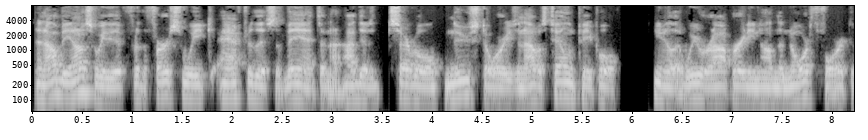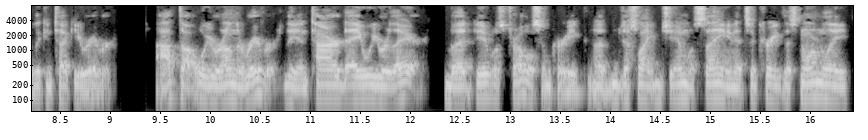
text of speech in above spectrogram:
and I'll be honest with you, for the first week after this event, and I, did several news stories, and I was telling people, you know, that we were operating on the North Fork of the Kentucky River. I thought we were on the river the entire day we were there, but it was Troublesome Creek. Uh, just like Jim was saying, it's a creek that's normally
